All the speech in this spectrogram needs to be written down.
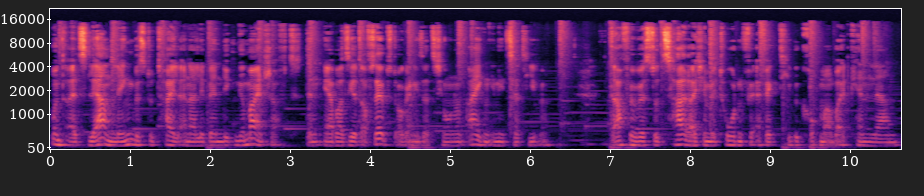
Und als Lernling bist du Teil einer lebendigen Gemeinschaft, denn er basiert auf Selbstorganisation und Eigeninitiative. Dafür wirst du zahlreiche Methoden für effektive Gruppenarbeit kennenlernen.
